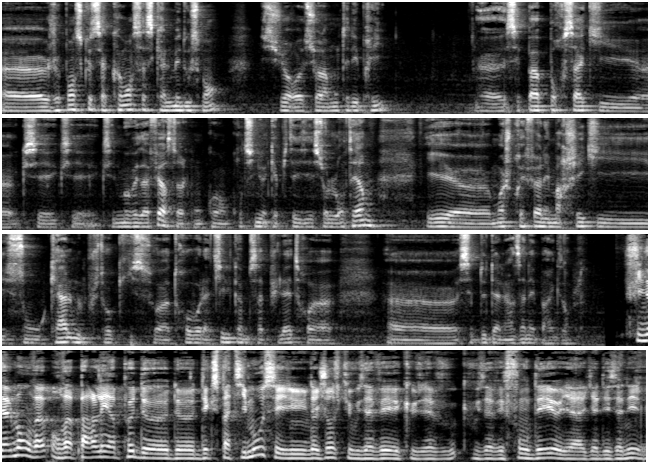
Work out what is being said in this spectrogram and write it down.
Je pense que ça commence à se calmer doucement sur, la montée des prix. Euh, c'est pas pour ça qui, que c'est une mauvaise affaire, c'est-à-dire qu'on continue à capitaliser sur le long terme. Et moi, je préfère les marchés qui sont calmes plutôt qu'ils soient trop volatiles comme ça a pu l'être ces deux dernières années, par exemple. Finalement, on va on va parler un peu de d'Expatimo. C'est une agence que vous avez que vous que vous avez fondée euh, il y, a, il y a des années.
